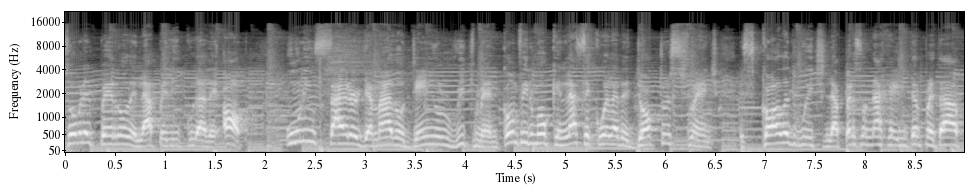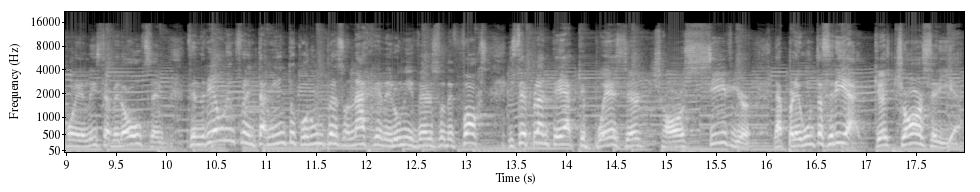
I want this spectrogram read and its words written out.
sobre el perro de la película de Up. Un insider llamado Daniel Richman confirmó que en la secuela de Doctor Strange, Scarlet Witch, la personaje interpretada por Elizabeth Olsen, tendría un enfrentamiento con un personaje del universo de Fox y se plantea que puede ser Charles Xavier. La pregunta sería, ¿qué Charles sería?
